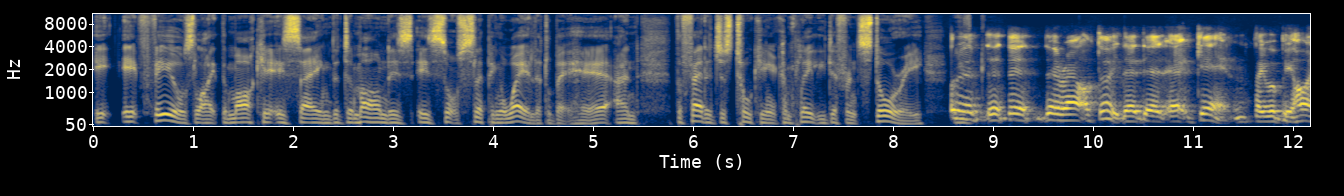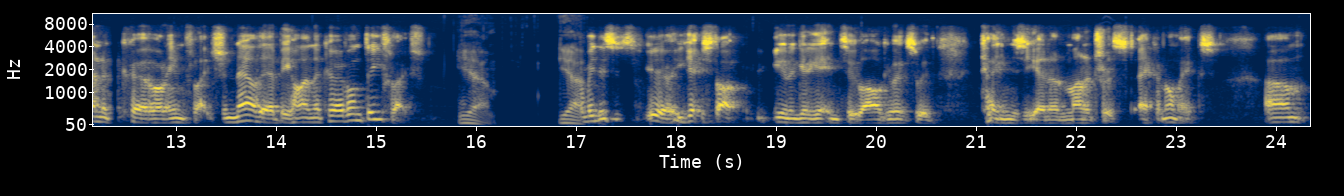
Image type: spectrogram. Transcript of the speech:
it, it feels like the market is saying the demand is is sort of slipping away a little bit here, and the Fed are just talking a completely different story. Well, they're, they're, they're, out of date. They're, they're, again, they were behind the curve on inflation. Now they're behind the curve on deflation. Yeah, yeah. I mean, this is you know you get start you know going to get into arguments with Keynesian and monetarist economics um,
